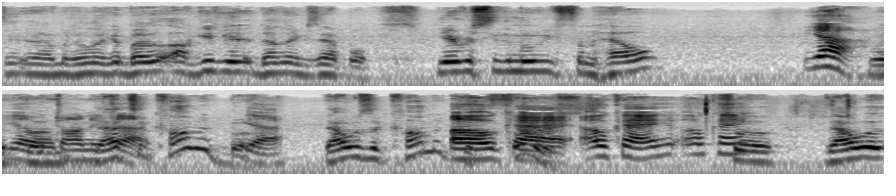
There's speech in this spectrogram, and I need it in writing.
see, I'm gonna look at. But I'll give you another example. You ever see the movie From Hell? yeah, With, yeah, with um, Johnny that's Depp. a comic book. Yeah. That was a comic book. Okay, first. okay, okay. So that was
